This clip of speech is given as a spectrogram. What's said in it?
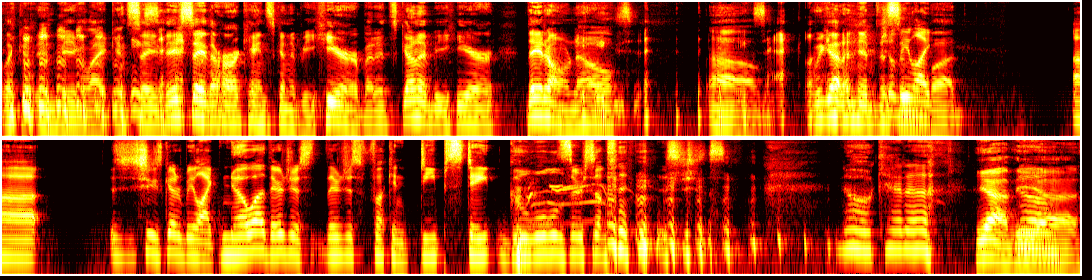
like and being like and say they say the hurricane's gonna be here, but it's gonna be here. They don't know. Um, exactly. We gotta nip this She'll in be the like- bud. Uh, she's gonna be like Noah. They're just they're just fucking deep state ghouls or something. it's just no, Kenna. Yeah, the No. uh,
